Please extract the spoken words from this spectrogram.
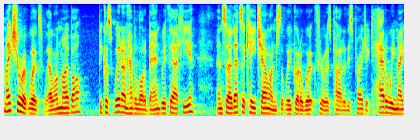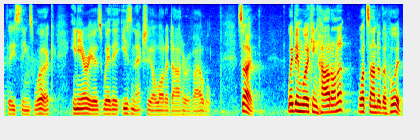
make sure it works well on mobile because we don't have a lot of bandwidth out here and so that's a key challenge that we've got to work through as part of this project. How do we make these things work in areas where there isn't actually a lot of data available? So we've been working hard on it. What's under the hood?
